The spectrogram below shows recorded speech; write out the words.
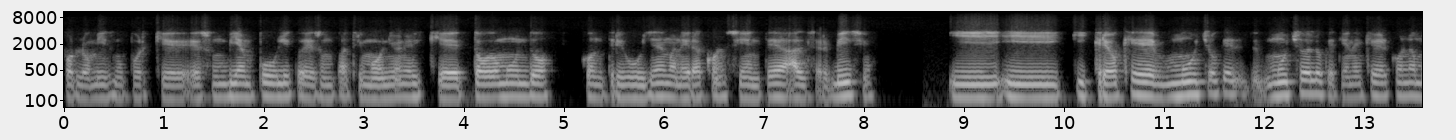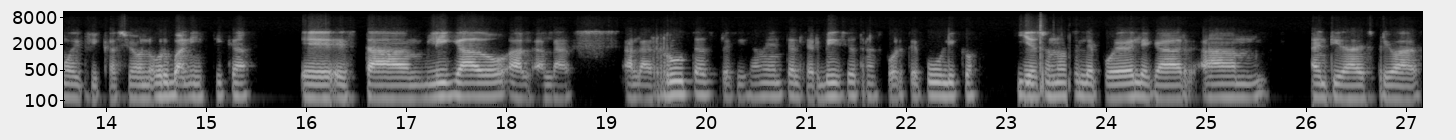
por lo mismo, porque es un bien público y es un patrimonio en el que todo mundo contribuye de manera consciente al servicio. Y, y, creo que mucho, que mucho de lo que tiene que ver con la modificación urbanística eh, está ligado a, a las a las rutas, precisamente al servicio de transporte público, y eso no se le puede delegar a, a entidades privadas,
